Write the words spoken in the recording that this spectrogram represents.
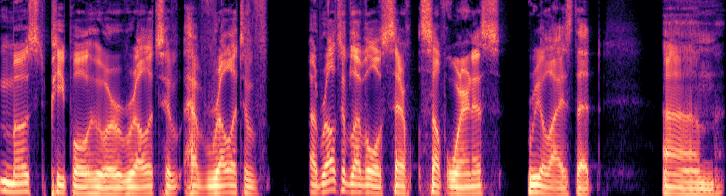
most people who are relative have relative a relative level of self awareness realize that um,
